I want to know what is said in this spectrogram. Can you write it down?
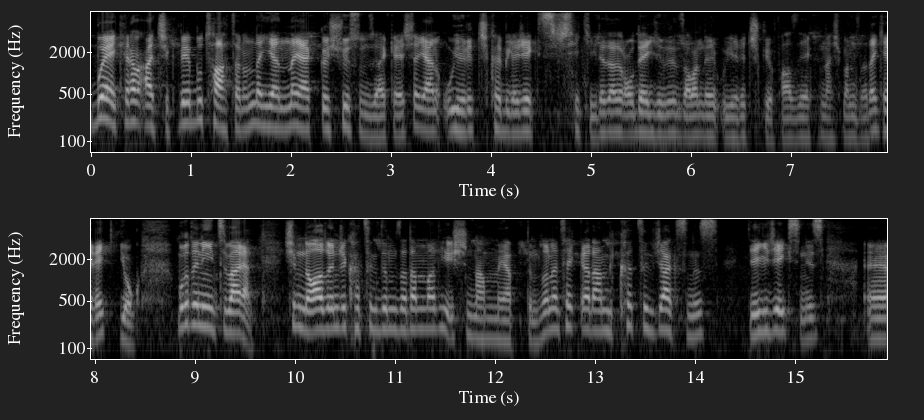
bu ekran açık ve bu tahtanın da yanına yaklaşıyorsunuz arkadaşlar. Yani uyarı çıkabilecek şekilde zaten odaya girdiğiniz zaman direkt uyarı çıkıyor. Fazla yakınlaşmanıza da gerek yok. Buradan itibaren şimdi az önce katıldığımız adam vardı ya ışınlanma yaptım. Sonra tekrardan bir katılacaksınız. Geleceksiniz. Ee,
